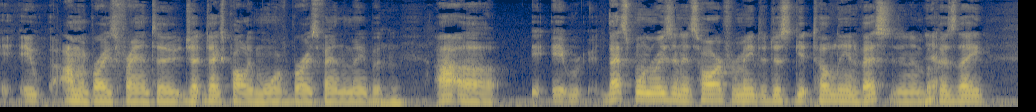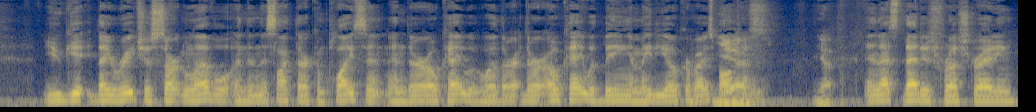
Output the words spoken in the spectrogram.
it, it, I'm a Braves fan too. Jake's probably more of a Braves fan than me, but I uh, it, it that's one reason it's hard for me to just get totally invested in them Yeah. because they you get they reach a certain level and then it's like they're complacent and they're okay with whether they're okay with being a mediocre baseball team. Yep. and that's that is frustrating.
